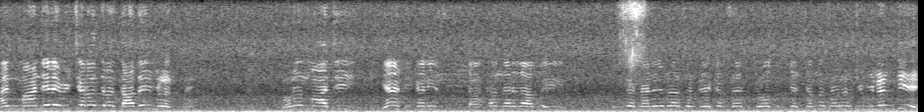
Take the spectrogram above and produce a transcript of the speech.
आणि मांडलेल्या विचाराला त्याला दादही मिळत नाही. म्हणून माझी या ठिकाणी कारखानदारीला तुमच्या मॅनेजमेंट असेल ड्रेकर साहेब किंवा तुमच्या चंद्र साहेबांची विनंती आहे.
